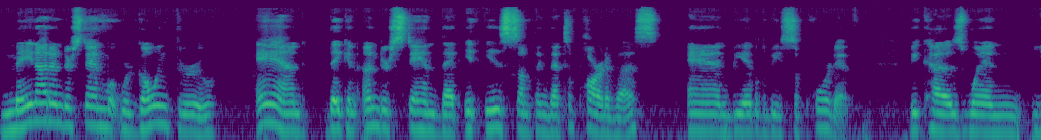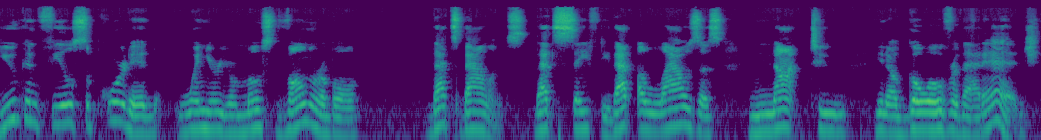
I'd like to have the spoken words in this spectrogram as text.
may not understand what we're going through and they can understand that it is something that's a part of us and be able to be supportive. Because when you can feel supported when you're your most vulnerable that's balance that's safety. That allows us not to you know go over that edge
